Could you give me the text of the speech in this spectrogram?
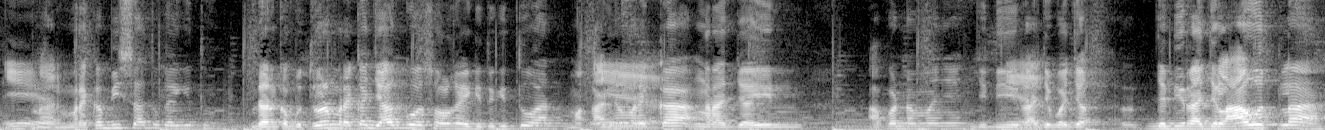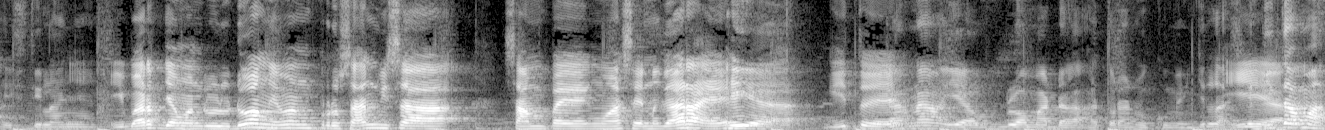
Iya. nah mereka bisa tuh kayak gitu dan kebetulan mereka jago soal kayak gitu gituan makanya Iya. mereka ngerajain apa namanya jadi raja bajak jadi raja laut lah istilahnya ibarat zaman dulu doang emang perusahaan bisa sampai nguasain negara ya. iya Gitu ya. karena ya belum ada aturan hukum yang jelas Ya, Iya. kita mah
